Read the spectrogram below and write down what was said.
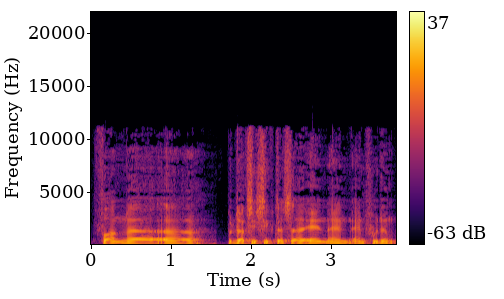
van uh uh produksiesiklusse en en en voeding.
